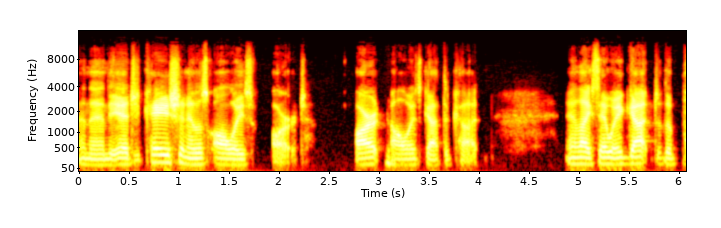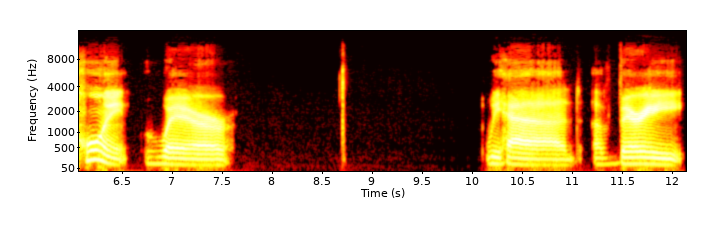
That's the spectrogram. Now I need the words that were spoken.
and then the education it was always art. Art always got the cut, and like I said, when it got to the point where we had a very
